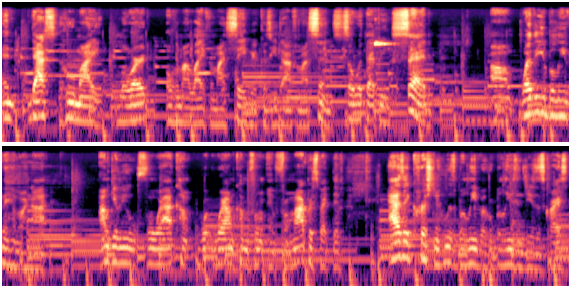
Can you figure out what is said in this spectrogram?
and that's who my Lord over my life and my Savior, because He died for my sins. So, with that being said, um, whether you believe in Him or not, I'm giving you from where I come, where I'm coming from, and from my perspective, as a Christian who is a believer who believes in Jesus Christ,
